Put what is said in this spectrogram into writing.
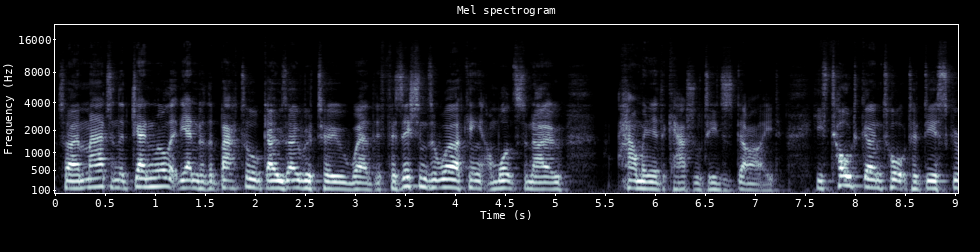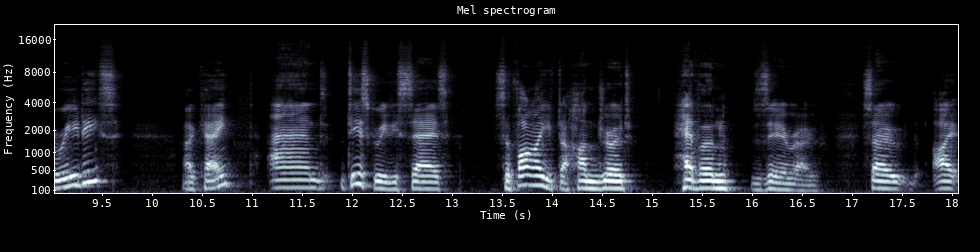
So I imagine the general at the end of the battle goes over to where the physicians are working and wants to know how many of the casualties died. He's told to go and talk to Dioscorides, okay, and Dioscorides says, survived 100, heaven zero. So I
